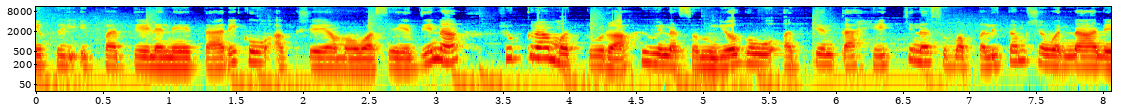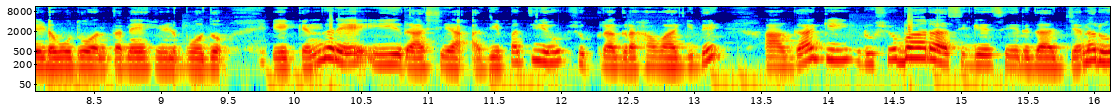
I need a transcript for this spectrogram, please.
ಏಪ್ರಿಲ್ ಇಪ್ಪತ್ತೇಳನೇ ತಾರೀಕು ಅಕ್ಷಯ ಅಮಾವಾಸ್ಯೆಯ ದಿನ ಶುಕ್ರ ಮತ್ತು ರಾಹುವಿನ ಸಂಯೋಗವು ಅತ್ಯಂತ ಹೆಚ್ಚಿನ ಶುಭ ಫಲಿತಾಂಶವನ್ನು ನೀಡುವುದು ಅಂತಲೇ ಹೇಳ್ಬೋದು. ಏಕೆಂದರೆ ಈ ರಾಶಿಯ ಅಧಿಪತಿಯು ಶುಕ್ರ ಗ್ರಹವಾಗಿದೆ. ಹಾಗಾಗಿ ಋಷಭ ರಾಶಿಗೆ ಸೇರಿದ ಜನರು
